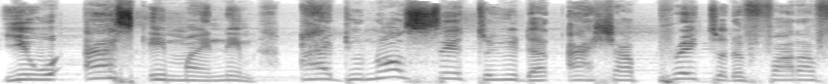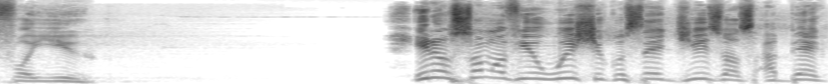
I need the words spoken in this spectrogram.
you will ask in my name. I do not say to you that I shall pray to the Father for you. You know, some of you wish you could say, Jesus, I beg,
